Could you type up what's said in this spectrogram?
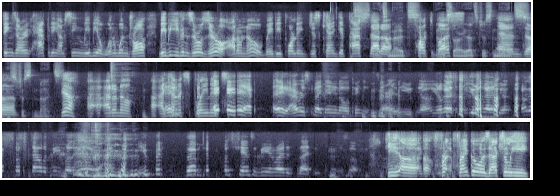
things that are happening. I'm seeing maybe a one-one draw, maybe even 0-0. I don't know. Maybe Portland just can't get past that. That's Uh, nuts. parked I'm bus, sorry, that's just nuts. and, uh, that's just nuts. yeah, I, I I don't know. I, I Hey, can't explain it. hey, hey, hey, I respect any and all opinions. All right, you, you, know, you don't got to you don't got to you don't got to sit down with me, brother. You, know, you could you have just as much chance of being right as I do. So He uh, uh Fra- Franco is actually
